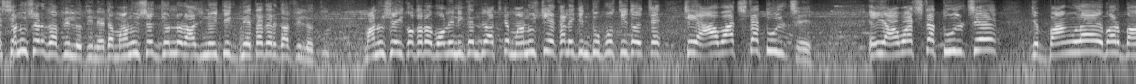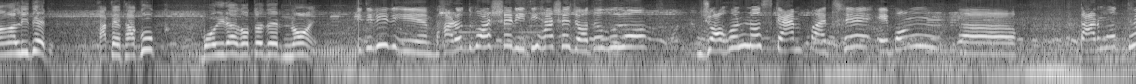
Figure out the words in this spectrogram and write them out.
এসে মানুষের গাফিলতি না এটা মানুষের জন্য রাজনৈতিক নেতাদের গাফিলতি। মানুষ এই কথাটা বলেনি, কিন্তু আজকে মানুষই এখানে কিন্তু উপস্থিত হচ্ছে। সেই আওয়াজটা তুলছে। এই আওয়াজটা তুলছে যে বাংলা এবার বাঙালিদের হাতে থাকুক, বহিরাগতদের নয়। পৃথিবীর ভারতবর্ষের ইতিহাসে যতগুলো জঘন্য স্ক্যাম্প আছে এবং তার মধ্যে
